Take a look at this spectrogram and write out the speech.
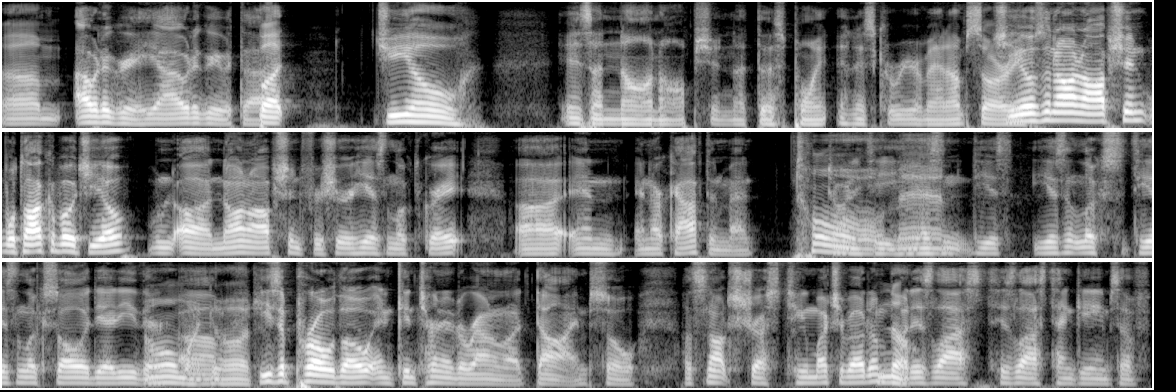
Um, I would agree. Yeah, I would agree with that. but Gio is a non-option at this point in his career, man. I'm sorry. Gio's a non-option. We'll talk about Gio, Uh, non-option for sure. He hasn't looked great. Uh, and and our captain, man, Oh, T. He man. hasn't he, has, he hasn't looked he hasn't looked solid yet either. Oh, my Um, God. He's a pro though and can turn it around on a dime. So let's not stress too much about him. No. But his last his last ten games have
